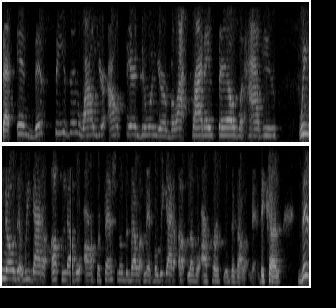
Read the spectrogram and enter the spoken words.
that in this season, while you're out there doing your Black Friday sales, what have you, we know that we got to up level our professional development, but we got to up level our personal development because this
